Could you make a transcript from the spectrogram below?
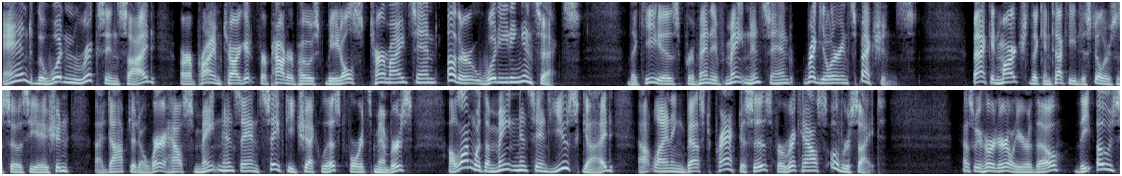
and the wooden ricks inside are a prime target for powder post beetles, termites, and other wood eating insects. The key is preventive maintenance and regular inspections. Back in March, the Kentucky Distillers Association adopted a warehouse maintenance and safety checklist for its members, along with a maintenance and use guide outlining best practices for rickhouse oversight. As we heard earlier, though, the OZ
